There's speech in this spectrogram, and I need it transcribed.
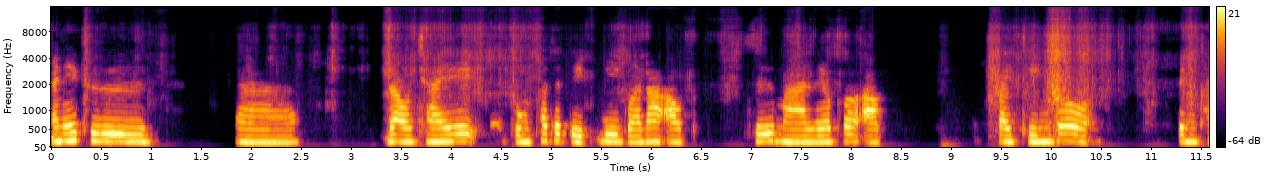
อันนี้คืออเราใช้ถุงพลาสติกดีกว่าเราเอา ซื้อมาแล้วก็เอาไปทิ้งก็เป็นข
